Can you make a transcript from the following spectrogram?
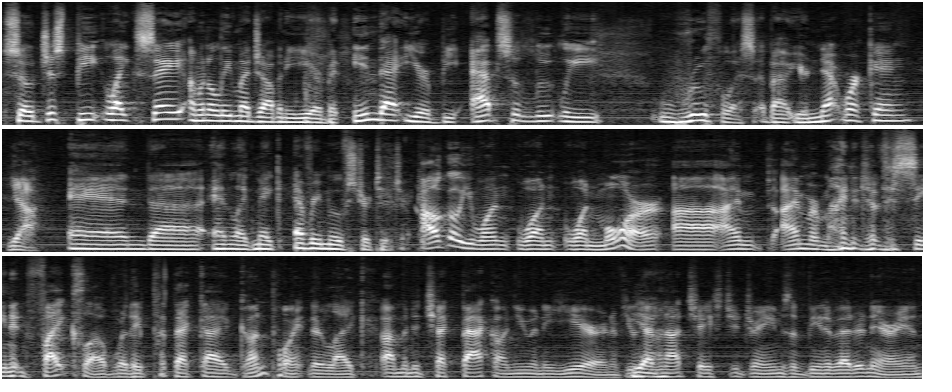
So just be like say I'm going to leave my job in a year, but in that year be absolutely ruthless about your networking. Yeah. And uh, and like make every move strategic. I'll go you one one one more. Uh, I'm I'm reminded of the scene in Fight Club where they put that guy at gunpoint. They're like, "I'm going to check back on you in a year, and if you Yeah. have not chased your dreams of being a veterinarian,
